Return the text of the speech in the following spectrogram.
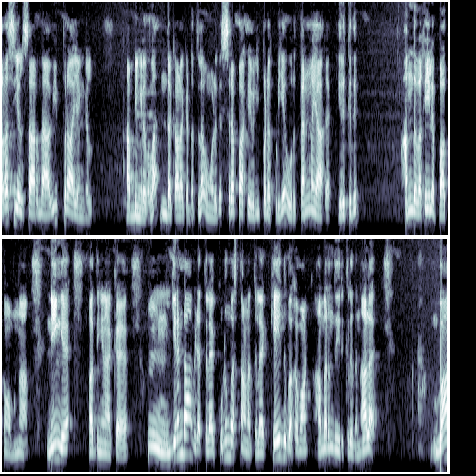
அரசியல் சார்ந்த அபிப்பிராயங்கள் அப்படிங்கிறதெல்லாம் இந்த காலகட்டத்தில் உங்களுக்கு சிறப்பாக வெளிப்படக்கூடிய ஒரு தன்மையாக இருக்குது. அந்த வகையில பார்த்தோம் அப்படின்னா நீங்க பாத்தீங்கன்னாக்க இரண்டாம் இடத்துல குடும்பஸ்தானத்துல கேது பகவான் அமர்ந்து இருக்கிறதுனால வா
